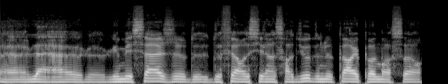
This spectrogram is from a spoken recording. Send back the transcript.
euh, message de, faire un silence radio, de ne pas répondre à sa,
